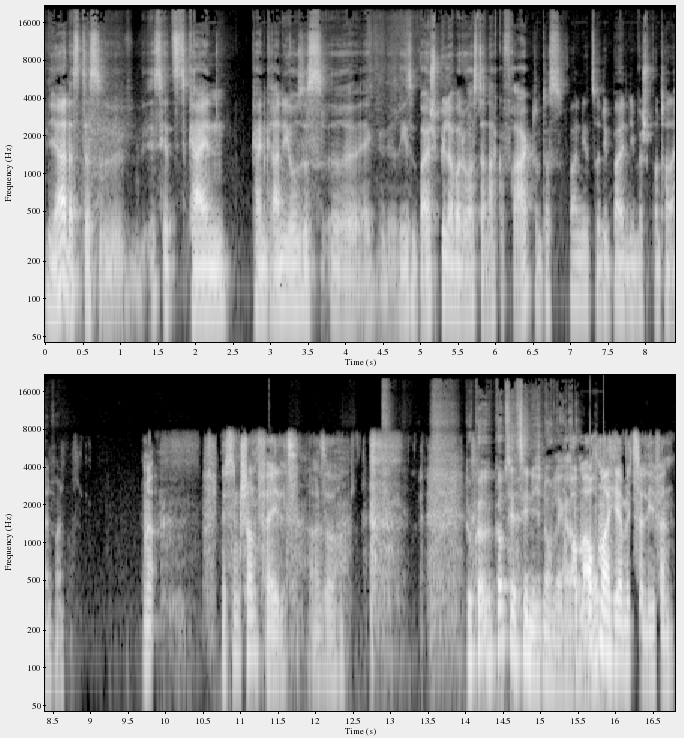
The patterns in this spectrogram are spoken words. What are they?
ja, das, das ist jetzt kein, kein grandioses äh, Riesenbeispiel, aber du hast danach gefragt und das waren jetzt so die beiden, die mir spontan einfallen. Ja. Das sind schon Fails. Also. Du kommst jetzt hier nicht noch länger. Um auch mal hier mitzuliefern.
